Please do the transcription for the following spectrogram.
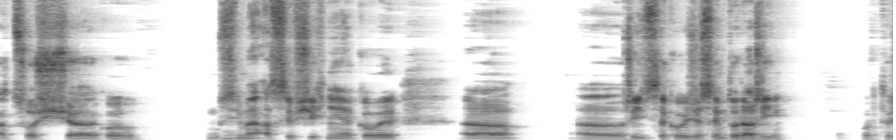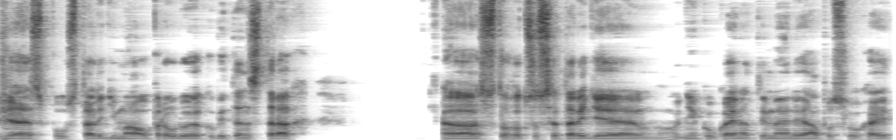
a což jako musíme hmm. asi všichni jakoby, uh, uh, říct, jakoby, že se jim to daří, protože spousta lidí má opravdu jakoby ten strach z toho, co se tady děje, hodně koukají na ty média, poslouchají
